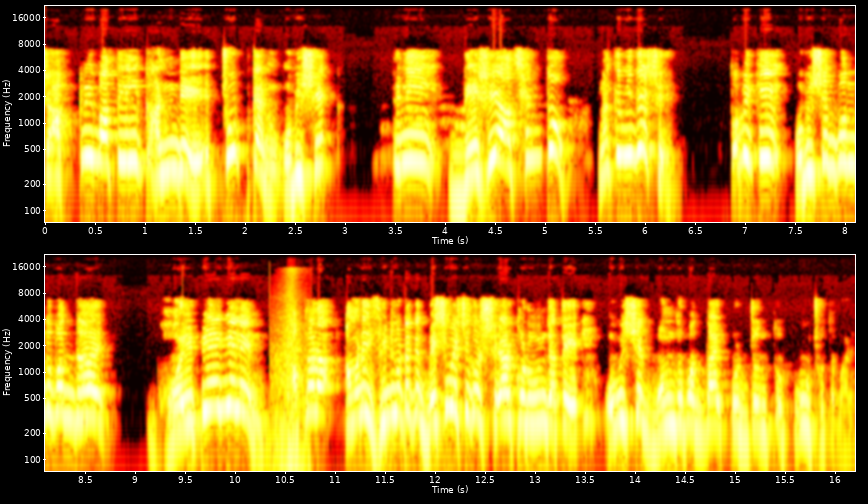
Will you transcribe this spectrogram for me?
চাকরি বাতিল কাণ্ডে চুপ কেন অভিষেক? তিনি দেশে আছেন তো, নাকি বিদেশে? তবে কি অভিষেক বন্দ্যোপাধ্যায় ভয় পেয়ে গেলেন? আপনারা আমার এই ভিডিওটাকে বেশি বেশি করে শেয়ার করুন যাতে অভিষেক বন্দ্যোপাধ্যায় পর্যন্ত পৌঁছতে পারে।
